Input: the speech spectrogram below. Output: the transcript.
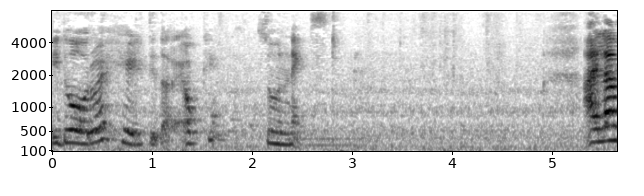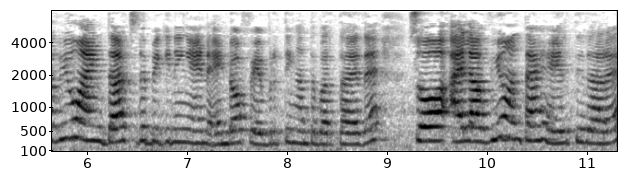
ಇದು ಅವರು ಹೇಳ್ತಿದ್ದಾರೆ. Okay so next I love you and that's the beginning and end of everything ಅಂತ ಬರ್ತಾ ಇದೆ. ಸೊ ಐ ಲವ್ ಯು ಅಂತ ಹೇಳ್ತಿದ್ದಾರೆ.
